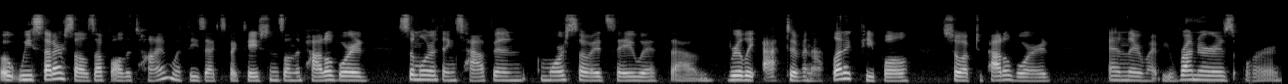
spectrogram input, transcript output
But we set ourselves up all the time with these expectations on the paddleboard. Similar things happen, more so, I'd say, with um, really active and athletic people show up to paddleboard, and there might be runners or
